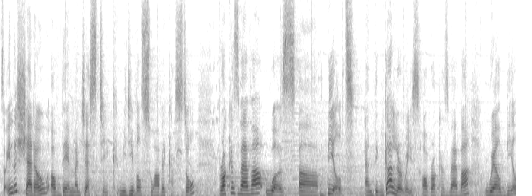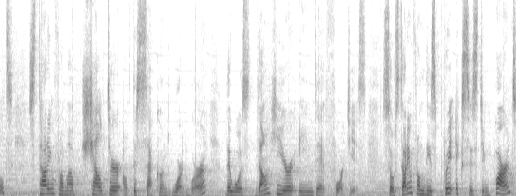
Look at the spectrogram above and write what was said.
So in the shadow of the majestic medieval Soave castle, Rocca Sveva was uh, built and the galleries of Rocca Sveva were built starting from a shelter of the Second World War that was down here in the 40s. So starting from this pre-existing part,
